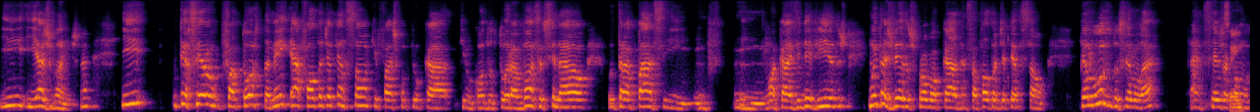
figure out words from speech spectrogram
e, e as vans. Né? E o terceiro fator também é a falta de atenção, que faz com que o, carro, que o condutor avance o sinal, ultrapasse em, em locais indevidos, muitas vezes provocada essa falta de atenção pelo uso do celular, né, seja Sim. como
